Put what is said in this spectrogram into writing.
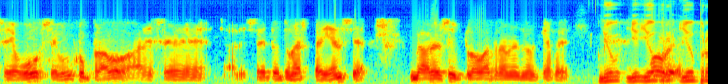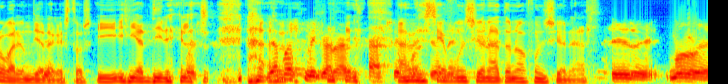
segur, segur que ho provo. Ha de ser, ha de ser tota una experiència. Veure si plou a través del cafè. Jo, jo, jo, pro- jo provaré un dia d'aquestos i, i et diré les, Ja m'explicaràs ja, si a veure si ha funciona. funcionat o no ha funcionat. Sí, sí, molt bé.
